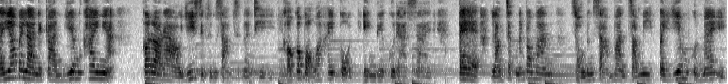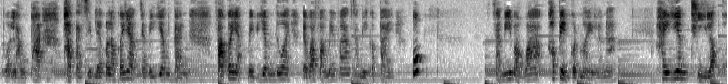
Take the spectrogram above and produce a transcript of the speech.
ระยะเวลาในการเยี่ยมไข้เนี่ย ก็ราวๆ20-30 นาที เขาก็บอกว่าให้กดเองเดียกูดาไซแต่หลังจากนั้นประมาณ 2-3 วันสามีไปเยี่ยมคุณแม่อีกหลังผ่าผ่าตัดเสร็จแล้วก็เราก็อยากจะไปเยี่ยมกัน ฟ้าก็อยากไปเยี่ยมด้วย แต่ว่าฟ้าไม่ว่างสามีก็ไปปุ๊บสามีบอกว่าเขาเปลี่ยนกฎใหม่แล้วนะ ให้เยี่ยมทีละค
